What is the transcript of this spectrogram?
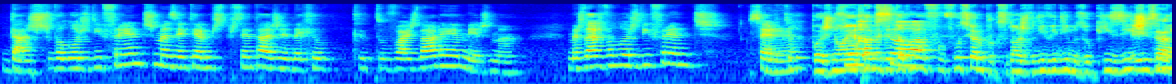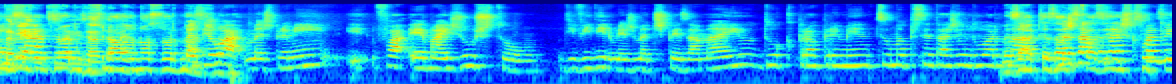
dás valores diferentes, mas em termos de percentagem daquilo que tu vais dar é a mesma. Mas dás valores diferentes, certo? Pois não Se é realmente então pessoa- como fu- funciona, porque se nós dividimos o que existe, Exatamente. não é, não é proporcional aos nossos ordenados. Mas, eu, não é? mas para mim é mais justo dividir mesmo a despesa a meio do que propriamente uma percentagem do ordenado. Mas há casais que há fazem casais isso, que porque, fazem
